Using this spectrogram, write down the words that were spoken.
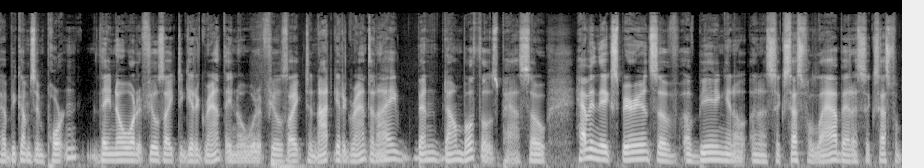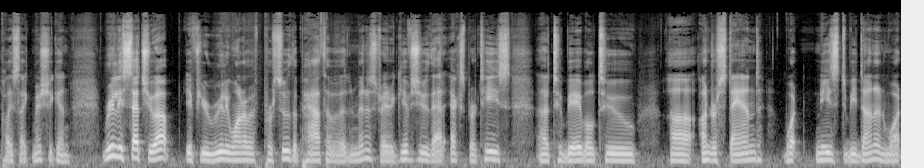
uh, becomes important. They know what it feels like to get a grant. They know what it feels like to not get a grant, and I've been down both those paths. So having the experience of, of being in a, in a successful lab at a successful place like Michigan really sets you up if you really want to pursue the path of an administrator, gives you that expertise uh, to be able to uh, understand what needs to be done and what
